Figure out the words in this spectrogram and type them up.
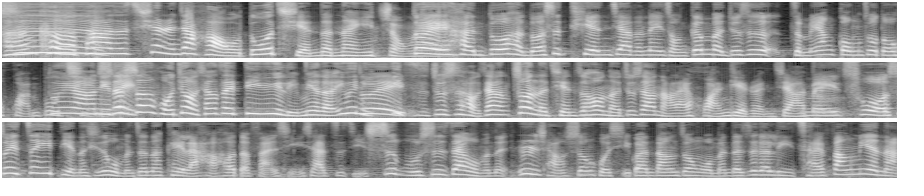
很可怕的，欠人家好多钱的那一种。对，很多很多是天价的那种，根本就是怎么样工作都还不起。对啊，你的生活就好像在地狱里面了，因为你一直就是好像赚了钱之后呢，就是要拿来还给人家。没错，所以这一点呢，其实我们真的可以来好好的反省一下自己。是不是在我们的日常生活习惯当中，我们的这个理财方面呢，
